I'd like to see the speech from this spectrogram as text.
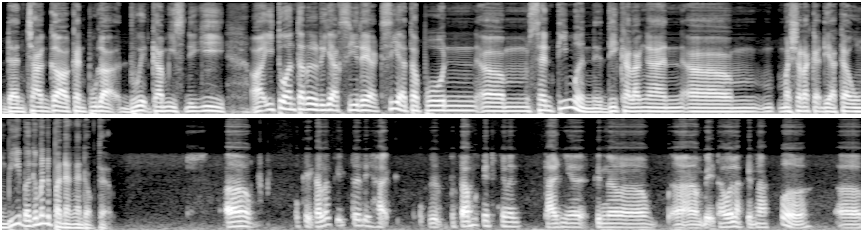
dan cagarkan pula duit kami sendiri? Uh, itu antara reaksi-reaksi ataupun ataupun um, sentimen di kalangan um, masyarakat di akar umbi bagaimana pandangan doktor? Uh, okey kalau kita lihat pertama kita kena tanya kena uh, ambil tahulah kenapa uh,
